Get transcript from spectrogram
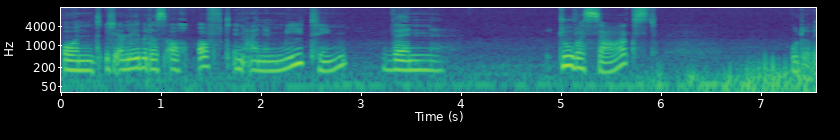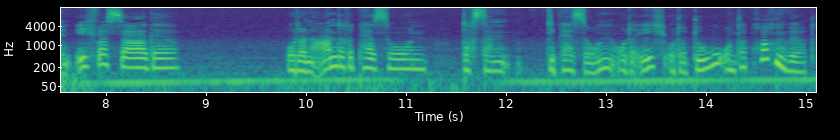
Und ich erlebe das auch oft in einem Meeting, wenn du was sagst oder wenn ich was sage oder eine andere Person, dass dann die Person oder ich oder du unterbrochen wird.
